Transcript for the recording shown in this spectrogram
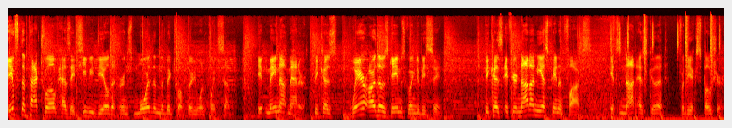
If the Pac 12 has a TV deal that earns more than the Big 12, 31.7, it may not matter because where are those games going to be seen? Because if you're not on ESPN and Fox, it's not as good for the exposure,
